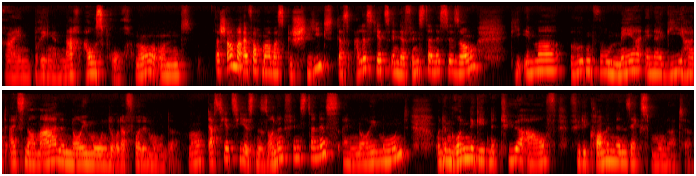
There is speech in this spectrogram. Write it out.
reinbringen nach Ausbruch. Ne? Und da schauen wir einfach mal, was geschieht. Das alles jetzt in der Finsternissaison die immer irgendwo mehr Energie hat als normale Neumonde oder Vollmonde. Ne? Das jetzt hier ist eine Sonnenfinsternis, ein Neumond und im Grunde geht eine Tür auf für die kommenden sechs Monate.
